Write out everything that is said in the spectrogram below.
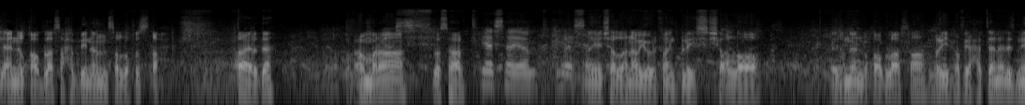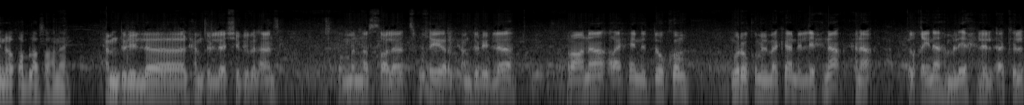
لأن نلقاو بلاصة حبينا نصلوا في السطح tired the heart Yes, I am. Yes. أي إن شاء الله now you will find place إن شاء الله لازمنا نلقاو بلاصة نريحوا فيها. حتى أنا لازمني نلقى بلاصة هناي الحمد لله الحمد لله شباب الآن. كملنا الصلاة. بخير الحمد لله. رانا رايحين ندوكم نوروكم المكان اللي إحنا إحنا لقيناه مليح للأكل.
